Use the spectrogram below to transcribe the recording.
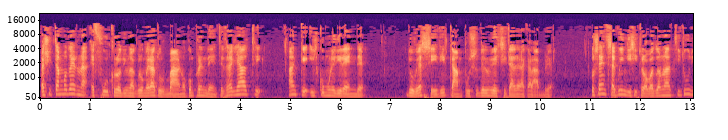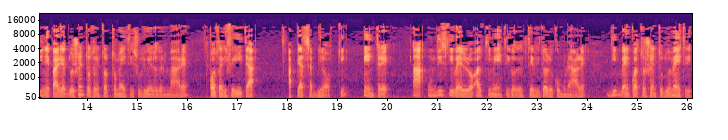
La città moderna è fulcro di un agglomerato urbano comprendente tra gli altri anche il comune di Rende, dove ha sede il campus dell'Università della Calabria. Cosenza quindi si trova da un'altitudine pari a 238 metri sul livello del mare, quota riferita a Piazza Bilotti, mentre ha un dislivello altimetrico del territorio comunale di ben 402 metri,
